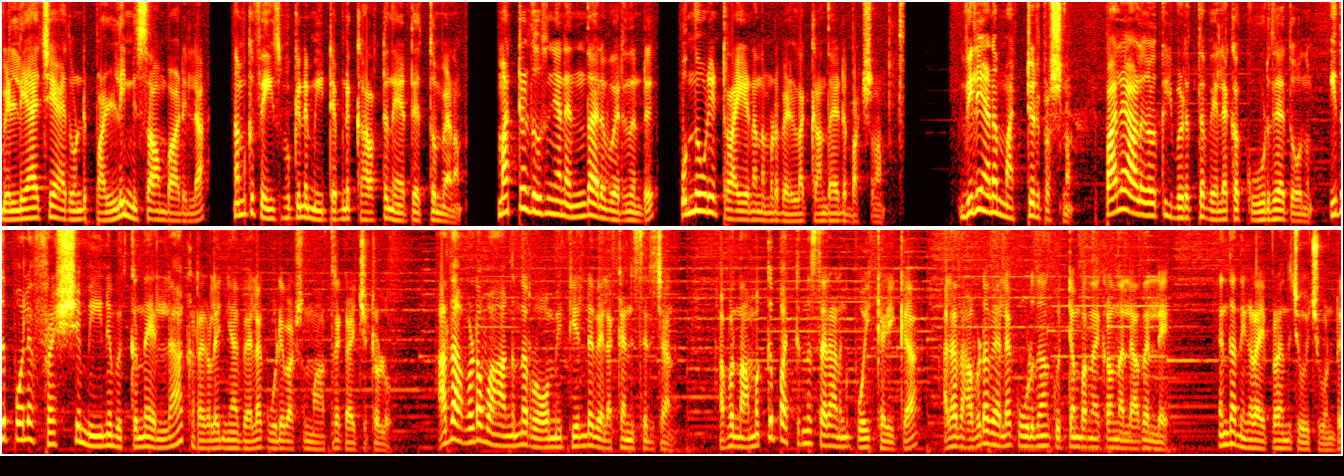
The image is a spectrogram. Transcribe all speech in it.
വെള്ളിയാഴ്ച ആയതുകൊണ്ട് പള്ളി മിസ്സാവാൻ പാടില്ല. നമുക്ക് ഫേസ്ബുക്കിന്റെ മീറ്റപ്പിന് കറക്റ്റ് നേരത്തെ എത്തും വേണം. മറ്റൊരു ദിവസം ഞാൻ എന്തായാലും വരുന്നുണ്ട്. ഒന്നുകൂടി ട്രൈ ചെയ്യണം നമ്മുടെ വെള്ളക്കാന്തായുടെ ഭക്ഷണം. വിലയാണ് മറ്റൊരു പ്രശ്നം. പല ആളുകൾക്ക് ഇവിടുത്തെ വിലയൊക്കെ കൂടുതലായി തോന്നും. ഇതുപോലെ ഫ്രഷ് മീൻ വിൽക്കുന്ന എല്ലാ കടകളിലും ഞാൻ വില കൂടിയ ഭക്ഷണം മാത്രമേ കഴിച്ചിട്ടുള്ളൂ. അത് അവിടെ വാങ്ങുന്ന റോ മെറ്റീരിയലിന്റെ വിലക്കനുസരിച്ചാണ്. അപ്പോൾ നമുക്ക് പറ്റുന്ന സ്ഥലമാണെങ്കിൽ പോയി കഴിക്കുക. അല്ലാതെ അവിടെ വില കൂടുതൽ കുറ്റം പറഞ്ഞേക്കാൾ നല്ല അതല്ലേ? എന്താ നിങ്ങളുടെ അഭിപ്രായം എന്ന് ചോദിച്ചുകൊണ്ട്.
